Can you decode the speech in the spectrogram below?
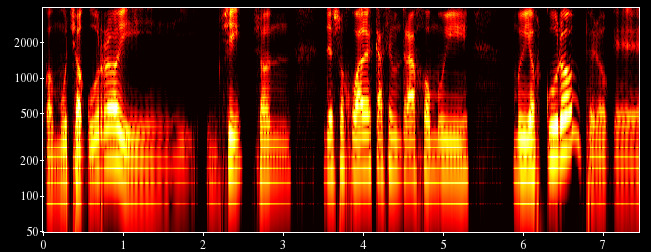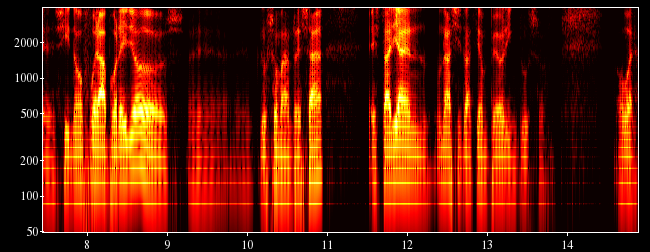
con mucho curro y, y sí, son de esos jugadores que hacen un trabajo muy muy oscuro, pero que si no fuera por ellos, eh, incluso Manresa estaría en una situación peor incluso. O bueno,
